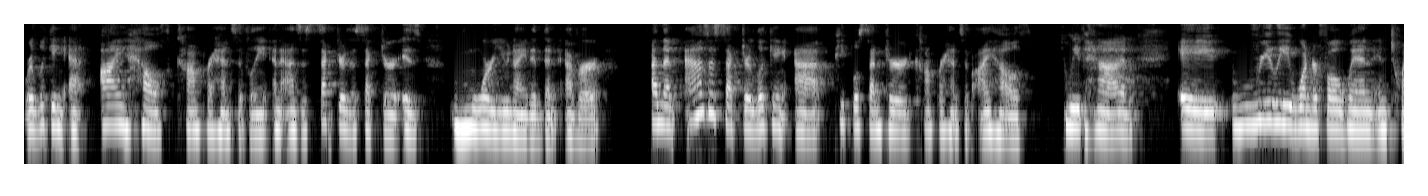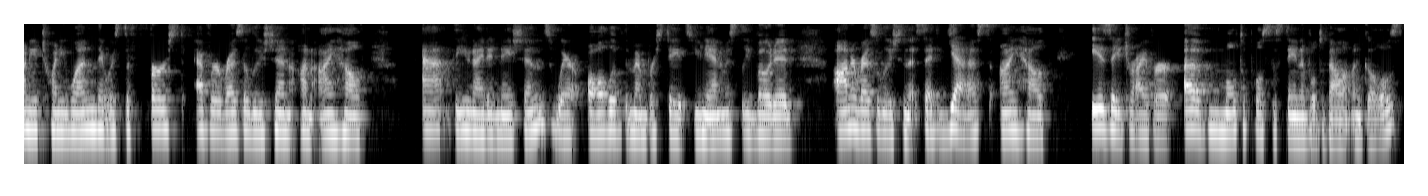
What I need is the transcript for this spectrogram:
We're looking at eye health comprehensively. And as a sector, the sector is more united than ever. And then as a sector, looking at people centered comprehensive eye health, we've had a really wonderful win in 2021. There was the first ever resolution on eye health at the United Nations where all of the member states unanimously voted on a resolution that said, yes, eye health is a driver of multiple sustainable development goals.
